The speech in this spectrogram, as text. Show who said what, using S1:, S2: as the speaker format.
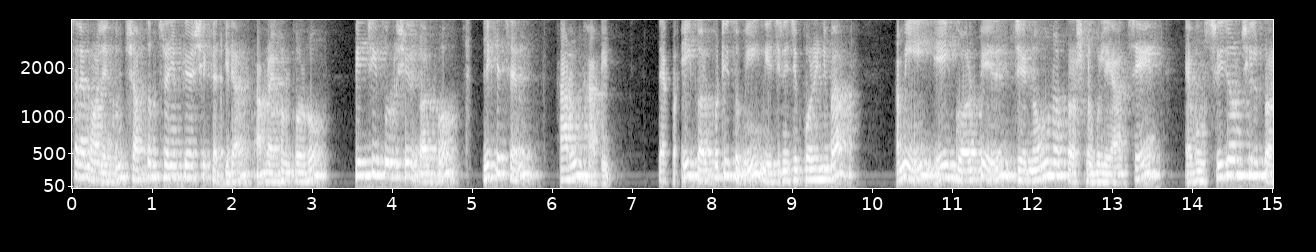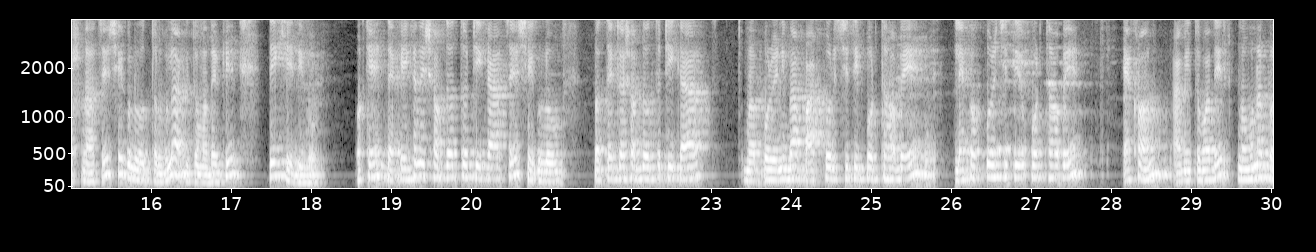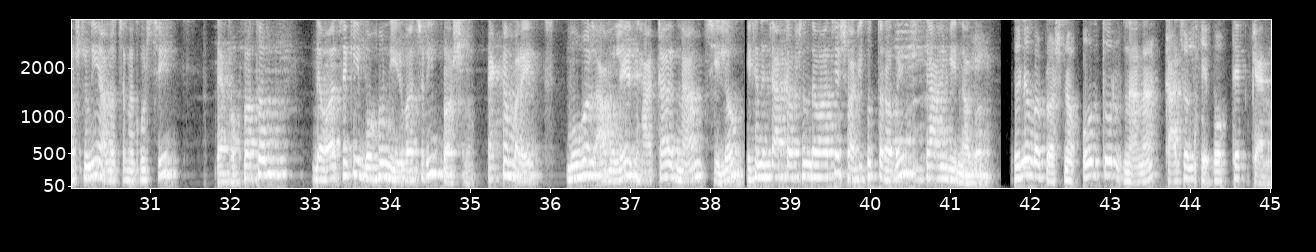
S1: আসসালামু আলাইকুম। সপ্তম শ্রেণির প্রিয় শিক্ষার্থীরা, আমরা এখন করব পিতৃপুরুষের গল্প। লিখেছেন হারুন হাবিব। দেখো, এই গল্পটি তুমি নিজে নিজে পড়ে নিবা। আমি এই গল্পের যে নমুনা প্রশ্নগুলি আছে এবং সৃজনশীল প্রশ্ন আছে, সেগুলোর উত্তরগুলো আমি তোমাদেরকে দেখিয়ে দিব। ওকে, দেখো, এখানে শব্দার্থ টিকা আছে, সেগুলো প্রত্যেকটা শব্দার্থ টিকা তোমরা পড়ে নিবা। পাঠ পরিচিতি পড়তে হবে, লেখক পরিচিতিও পড়তে হবে। এখন আমি তোমাদের নমুনা প্রশ্ন নিয়ে আলোচনা করছি। দেখো, প্রথম দেওয়া আছে কি? বহু নির্বাচনী প্রশ্ন। এক নম্বরে, মুঘল আমলে ঢাকার নাম ছিল, এখানে চারটা অপশন দেওয়া আছে, সঠিক উত্তর হবে জাহাঙ্গীরনগর। দুই নম্বর প্রশ্ন, অন্তুর নানা কাজলকে বকতেন কেন?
